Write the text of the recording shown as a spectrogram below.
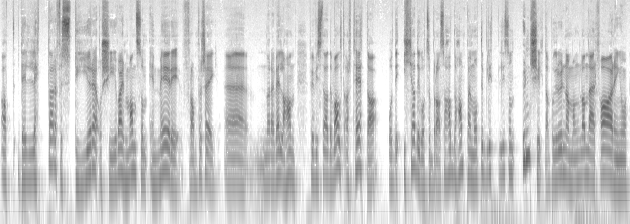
at det er lettere for styret å skyve en mann som Emery framfor seg eh, når de velger han. For hvis de hadde valgt Arteta, og det ikke hadde gått så bra, så hadde han på en måte blitt litt sånn unnskyldt pga. manglende erfaring og,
